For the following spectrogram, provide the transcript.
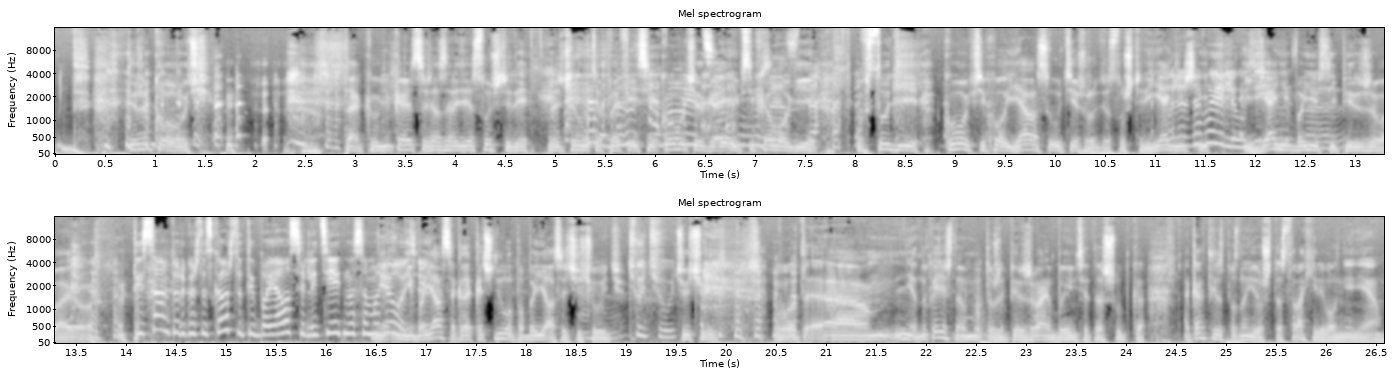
Ты же коуч. Так, мне кажется, сейчас радиослушатели разочаруются в профессии коучинга и психологии. В студии коуч-психолог. Я вас утешу, радиослушатели. Я не, я не боюсь, не переживаю. Ты сам только что сказал, что ты боялся лететь на самолете. Не, не боялся, когда качнуло, побоялся чуть-чуть. Чуть-чуть. Чуть-чуть. Вот. Нет, ну, конечно, мы тоже переживаем, боимся, это шутка. А как ты распознаешь, это страх или волнение?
